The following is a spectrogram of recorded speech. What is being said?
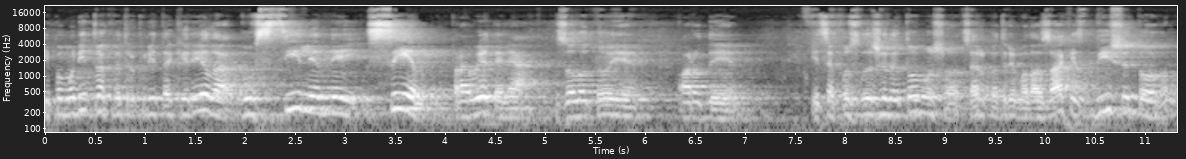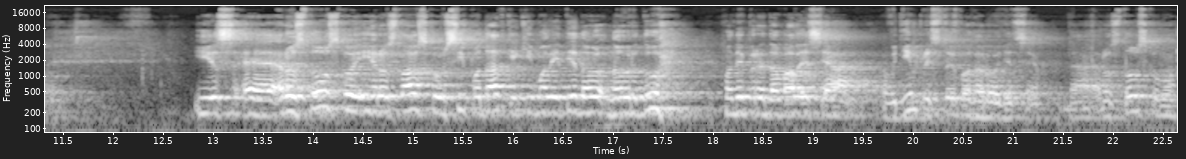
І по молитвах митрополіта Кирила був зцілений син правителя Золотої Орди. І це послужило тому, що церква отримала захист. Більше того, із е, Ростовського і Ярославського всі податки, які мали йти на, Орду, вони передавалися в дім Престої Богородиці, да, Ростовському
